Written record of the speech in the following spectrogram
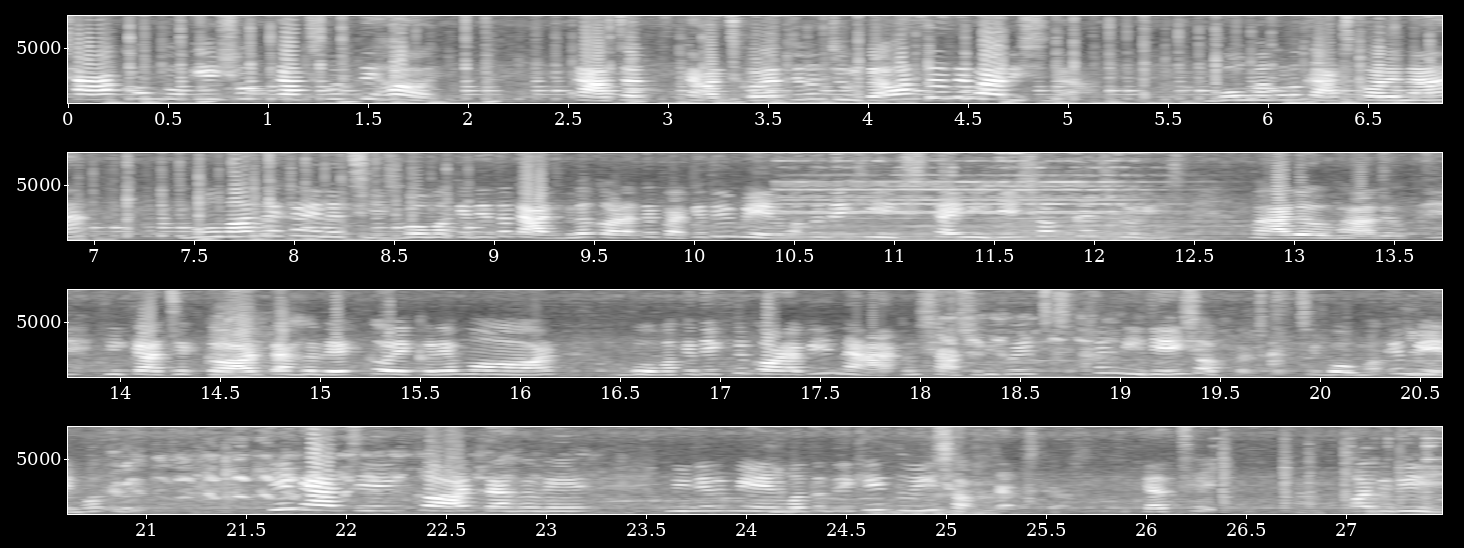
সারাক্ষণ তোকে সব কাজ করতে হয়। কাজ কাজ করার জন্য চুলটা বাঁচাতে পারিস না। বৌমা কোনো কাজ করে না। বৌমা দেখা এনেছিস, বৌমাকে দিয়ে তো কাজগুলো করাতে পারি। তুই মেয়ের মতো দেখিস, তাই নিজেই সব কাজ করিস। ভালো ভালো। ঠিক আছে কর তাহলে। করে করে মর। বৌমাকে দিয়ে একটু করাবি? না এখন শাশুড়ি হয়েছিস এখন নিজেই সব কাজ করছি বৌমাকে মেয়ের মতো দেখি। ঠিক আছে কর তাহলে। নিজের মেয়ের মতো দেখি তুই সব কাজ কর। ঠিক আছে? ও দিদি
